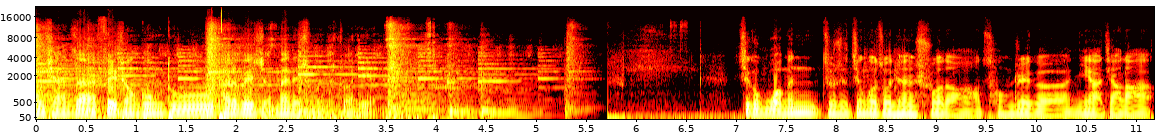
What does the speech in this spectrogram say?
目前在费城攻读 Television Management 的专业。这个我们就是经过昨天说的啊，从这个尼亚加拉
